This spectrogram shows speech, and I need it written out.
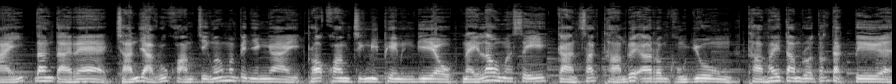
าย ตั้งแต่แรก ฉันอยากรู้ความจริงว่ามันเป็นยังไง เพราะความจริงมีเพียงหนึ่งเดียวไหนเล่ามาสิการซักถามด้วยอารมณ์ของยุงทำให้ตำรวจต้องตักเตือน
